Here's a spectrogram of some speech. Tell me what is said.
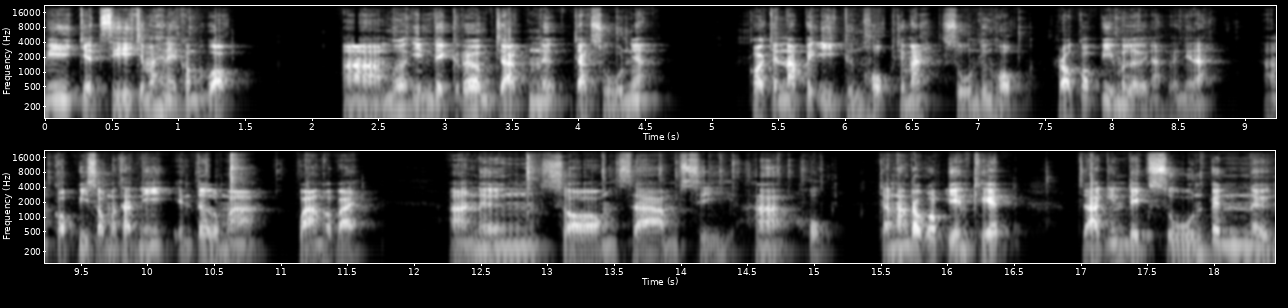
มี 7 สีใช่ไหมในคำบอกอ่าเมื่ออินเด็กเริ่มจากหนึ่งจากศูนย์เนี่ยก็จะนับไปอีกถึง6ใช่ไหมศูนย์ถึง6เราก็ปีมาเลยนะแบบนี้นะอ่าก็ปีสองบรรทัดนี้ enter ลงมาวางเข้าไปอ่าหนึ่งสองสามสี่ห้าหกจากนั้นเราก็เปลี่ยนเคสจากอินเด็กศูนย์เป็นหนึ่ง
